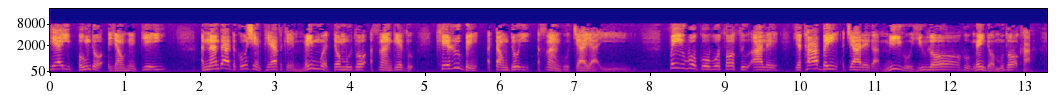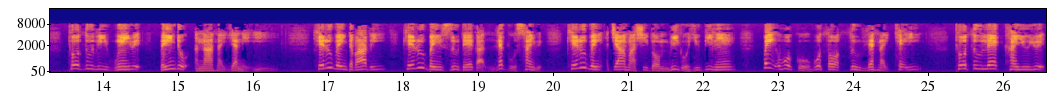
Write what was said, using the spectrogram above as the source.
ဘုရား၏ဘုန်းတော်အယောင်နှင့်ပြည့်၏အနန္တတကုရှင်ဘုရားသခင်မိမ့်မွက်တော်မူသောအသံကဲ့သို့ခေရုဗိမ်အတောင်တို့၏အသံကိုကြားရ၏ပိတ်အဝတ်ကိုဘို့သောသူအားလည်းယထာဘိန်းအကြားတွေကမိကိုယူလောဟုမိန့်တော်မူသောအခါထိုသူသည်ဝင်၍ဘိန်းတို့အနား၌ရပ်နေ၏ ခေရုဗိန်တပါးသည်ခေရုဗိန်စုတဲကလက်ကိုဆန့်၍ခေရုဗိန်အကြားမှရှိသောမိကိုယူပြီးလျှင်ပိတ်အဝတ်ကိုဝတ်သောသူလက်၌ထည့်၏ထိုသူလည်းခံယူ၍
